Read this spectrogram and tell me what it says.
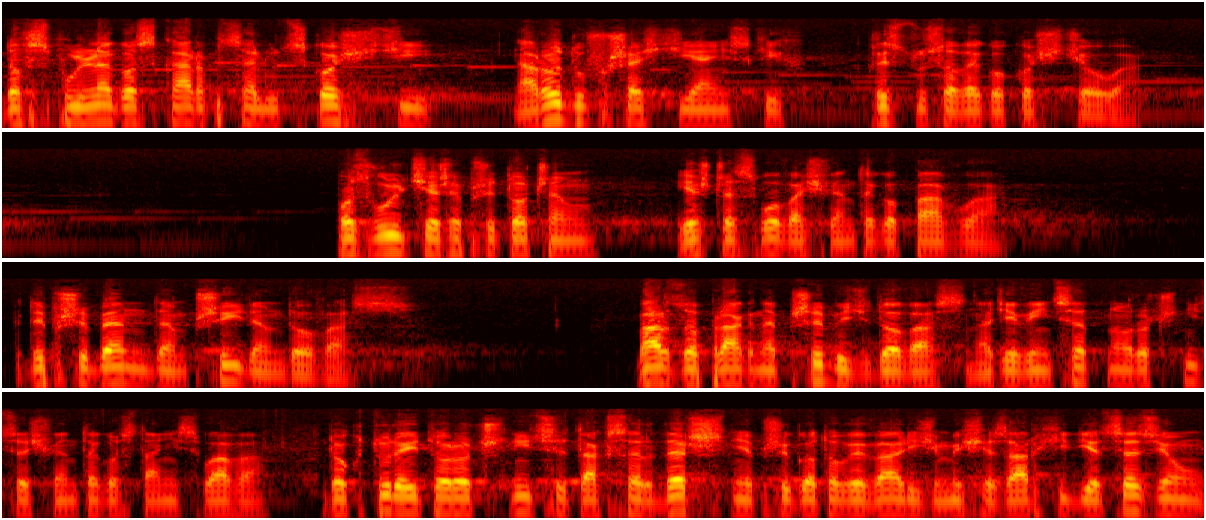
do wspólnego skarbca ludzkości narodów chrześcijańskich Chrystusowego Kościoła. Pozwólcie, że przytoczę jeszcze słowa świętego Pawła. Gdy przybędę, przyjdę do was. Bardzo pragnę przybyć do was na dziewięćsetną rocznicę świętego Stanisława, do której to rocznicy tak serdecznie przygotowywaliśmy się z archidiecezją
